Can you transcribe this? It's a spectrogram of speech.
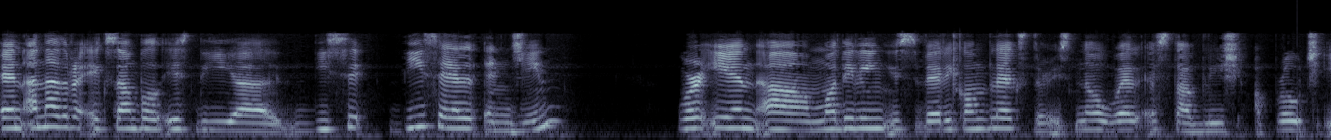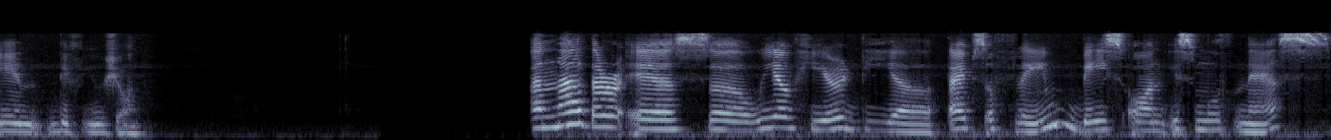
And another example is the uh, diesel engine, wherein uh, modeling is very complex. There is no well-established approach in diffusion. Another is, uh, we have here the uh, types of flame based on smoothness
